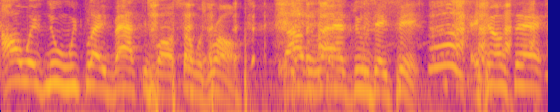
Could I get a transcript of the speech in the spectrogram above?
I always knew when we played basketball something was wrong. I was the last dude they picked. You know what I'm saying?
